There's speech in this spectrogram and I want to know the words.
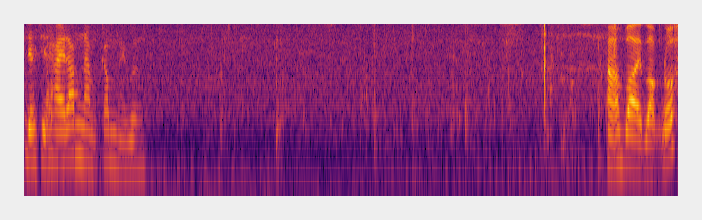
เดี๋ยวสิทายร่ำนำกำไหนเบิ่ง อ่าบ่อยบอกด้วย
